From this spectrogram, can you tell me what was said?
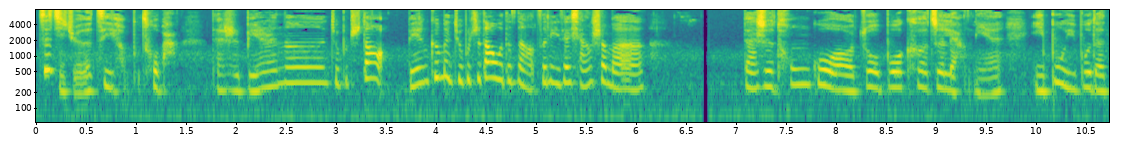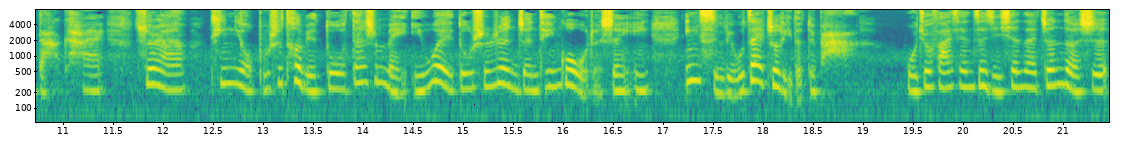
自己觉得自己很不错吧，但是别人呢就不知道，别人根本就不知道我的脑子里在想什么。但是通过做播客这两年，一步一步的打开，虽然听友不是特别多，但是每一位都是认真听过我的声音，因此留在这里的，对吧？我就发现自己现在真的是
